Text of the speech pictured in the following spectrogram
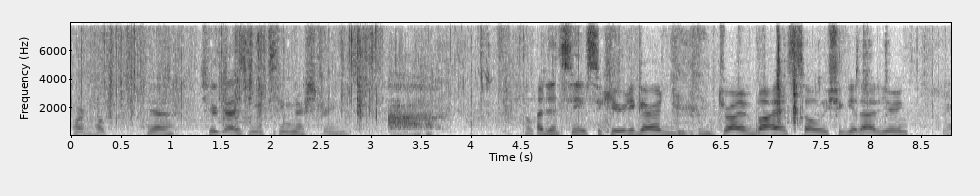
Pornhub. Yeah. Two guys mixing their streams. Ah. I did see a security guard drive by, so we should get out of here in, Yeah.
